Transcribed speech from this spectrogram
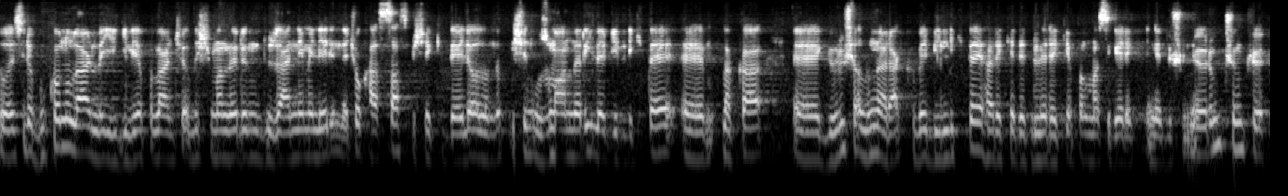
Dolayısıyla bu konularla ilgili yapılan çalışmaların, düzenlemelerin de çok hassas bir şekilde ele alınıp işin uzmanlarıyla birlikte e, mutlaka e, görüş alınarak ve birlikte hareket edilerek yapılması gerektiğini düşünüyorum. Çünkü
